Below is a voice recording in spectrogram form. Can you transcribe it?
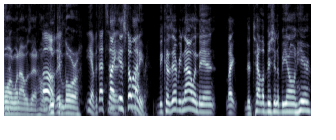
on it- when I was at home. Oh, Luke the- and Laura. Yeah, but that's like a it's soap funny opera. because every now and then, like the television will be on here,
